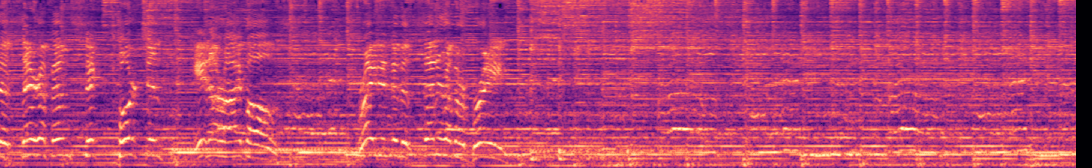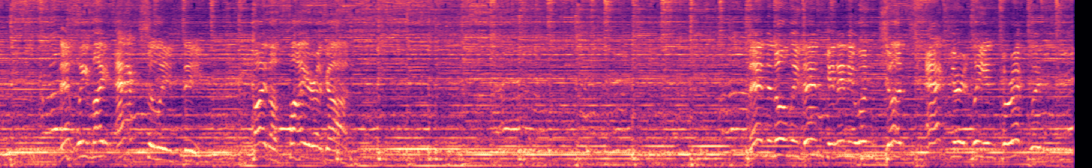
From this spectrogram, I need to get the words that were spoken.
the seraphim sticks torches in our eyeballs, right into the center of our brain. That we might actually see by the fire of God. Then and only then can anyone judge accurately and correctly.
